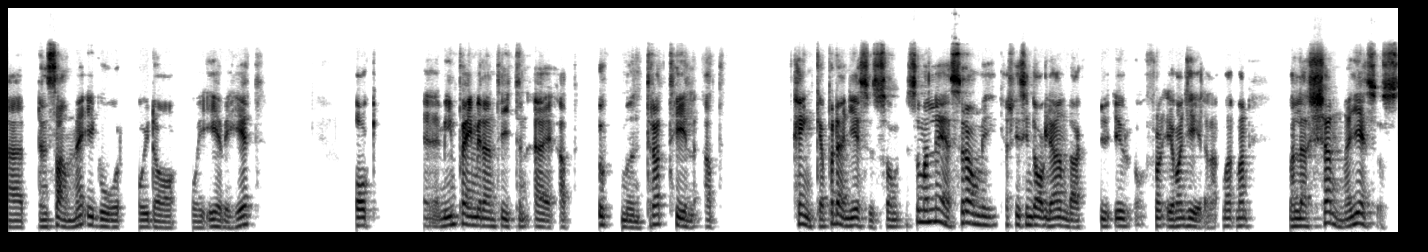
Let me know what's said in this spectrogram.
är densamme igår och idag och i evighet. Och eh, min poäng med den titeln är att uppmuntra till att tänka på den Jesus som, som man läser om i, kanske i sin dagliga andakt från evangelierna. Man, man, man lär känna Jesus,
